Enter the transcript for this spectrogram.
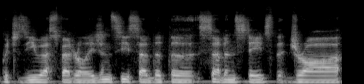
which is a US federal agency, said that the seven states that draw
